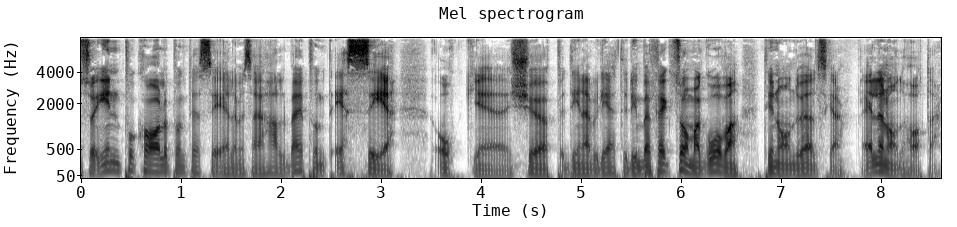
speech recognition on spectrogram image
Så in på karlo.se eller messiahallberg.se och eh, köp dina biljetter. Det är en perfekt sommargåva till någon du älskar eller någon du hatar.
